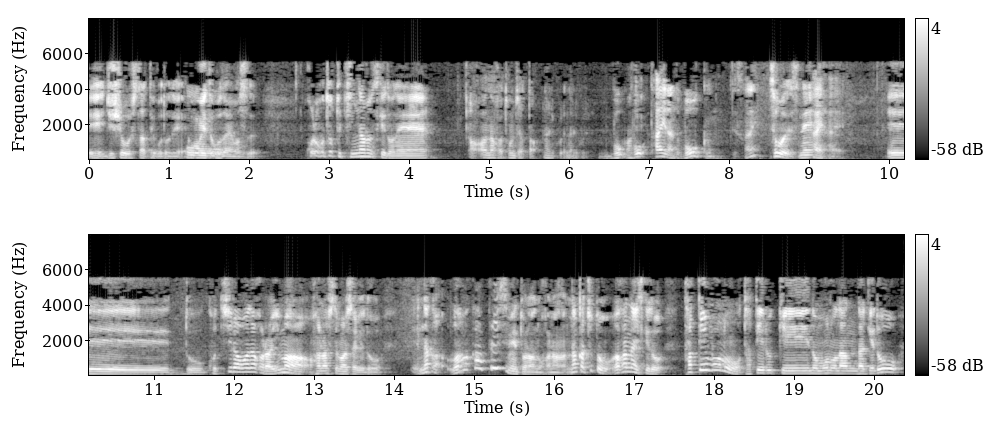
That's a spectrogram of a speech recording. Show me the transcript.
えー受賞したということで、おめでとうございます。これもちょっと気になるんですけどね。あ、あなんか飛んじゃった。何これ何これ？ボ待ってボタイラント、ボー君ですかね？そうですね。はいはい。えーっと、こちらはだから今話してましたけど、なんかワーカープレイスメントなのかな？なんかちょっとわかんないですけど、建物を建てる系のものなんだけど、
